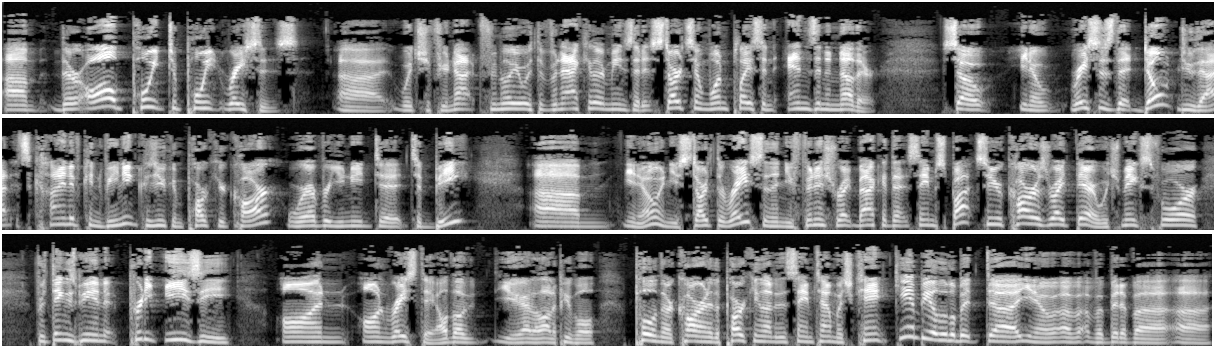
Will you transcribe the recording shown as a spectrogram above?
Um, they're all point to point races uh, which, if you're not familiar with the vernacular, means that it starts in one place and ends in another. So, you know, races that don't do that, it's kind of convenient because you can park your car wherever you need to, to be. Um, you know, and you start the race and then you finish right back at that same spot. So your car is right there, which makes for for things being pretty easy on on race day. Although you got a lot of people pulling their car into the parking lot at the same time, which can can be a little bit uh, you know of, of, a bit of a,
